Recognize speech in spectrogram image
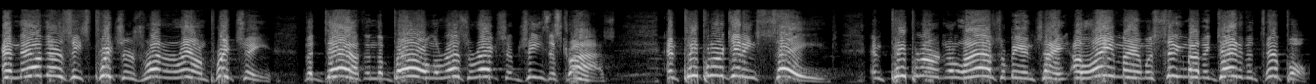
And now there's these preachers running around preaching the death and the burial and the resurrection of Jesus Christ. And people are getting saved. And people are, their lives are being changed. A lame man was sitting by the gate of the temple.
